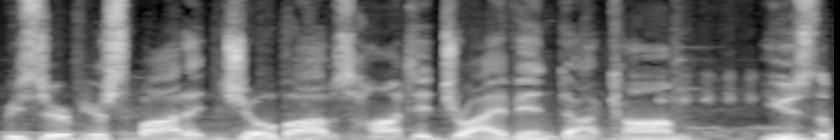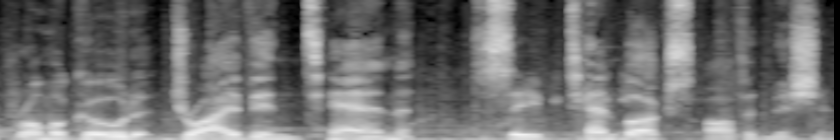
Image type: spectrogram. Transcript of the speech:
Reserve your spot at joebobshaunteddrivein.com. Use the promo code DRIVEIN10 to save 10 bucks off admission.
